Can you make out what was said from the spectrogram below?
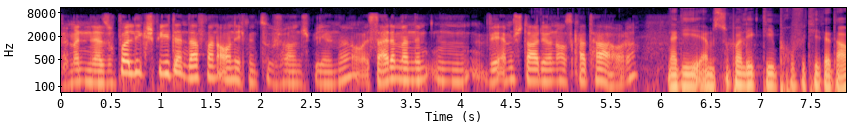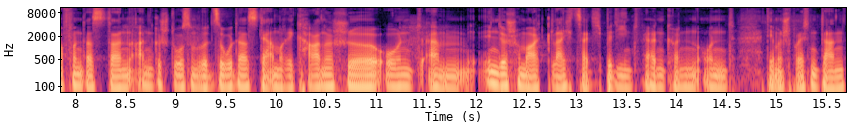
Wenn man in der Super League spielt, dann darf man auch nicht mit Zuschauern spielen. Ne? Es sei denn, man nimmt ein WM-Stadion aus Katar, oder? Na, die ähm, Super League, die profitiert ja davon, dass dann angestoßen wird, so dass der amerikanische und ähm, indische Markt gleichzeitig bedient werden können und dementsprechend dann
